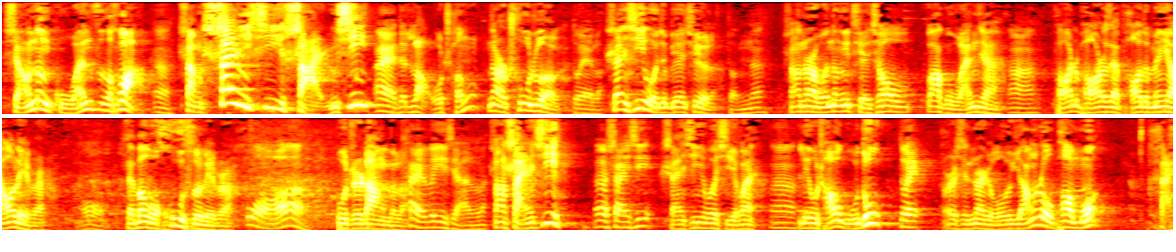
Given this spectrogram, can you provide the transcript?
想弄古玩字画，嗯。上山西、陕西。哎，这老城。那儿出这个。对了，山西我就别去了，怎么呢？上那儿我弄一铁锹挖古玩去，啊，跑着跑着再刨到煤窑里边，哦，再把我呼死里边，嚯，不值当的了。太危险了。上陕西，呃，陕西，陕西我喜欢，嗯，六朝古都，对，而且那儿有羊肉泡馍，嗨，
